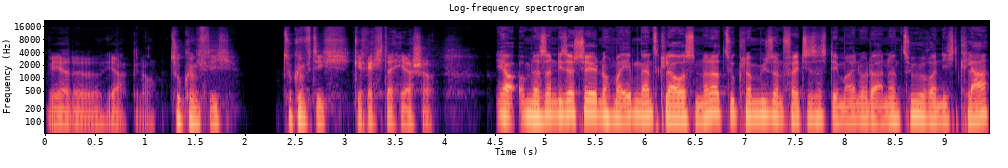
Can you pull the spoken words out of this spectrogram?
werde. Ja, genau. Zukünftig, zukünftig gerechter Herrscher. Ja, um das an dieser Stelle nochmal eben ganz klar auseinander zu klamüsern, vielleicht ist das dem einen oder anderen Zuhörer nicht klar.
